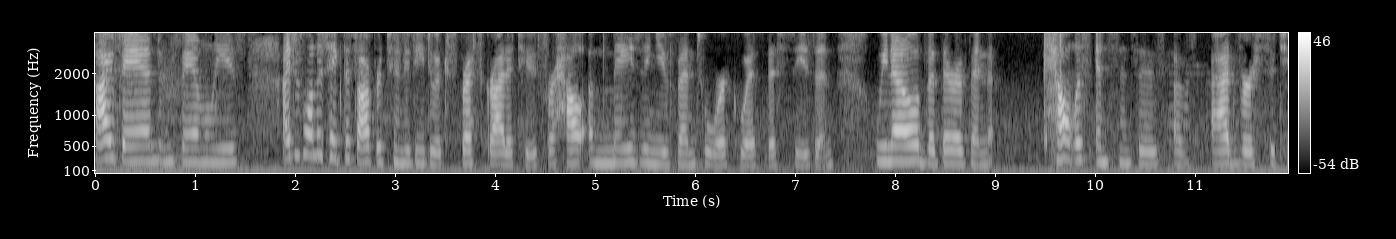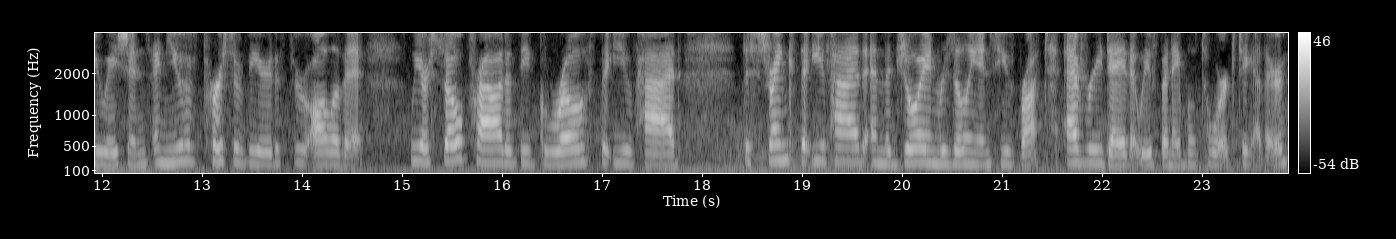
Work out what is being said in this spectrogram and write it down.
Hi, band and families. I just want to take this opportunity to express gratitude for how amazing you've been to work with this season. We know that there have been countless instances of adverse situations and you have persevered through all of it. We are so proud of the growth that you've had, the strength that you've had, and the joy and resilience you've brought to every day that we've been able to work together.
